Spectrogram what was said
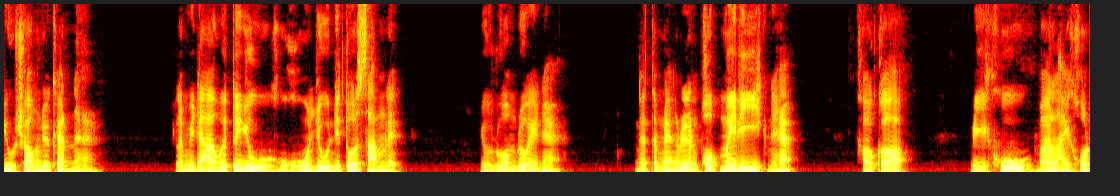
อยู่ช่องเดียวกันนะฮะ แล้วมีดาวมฤตยูโอ้โหยูนี่ตัวซ้ำเลย อยู่ร่วมด้วยนะฮะในตำแหน่งเรือนภพไม่ดีอีกนะฮะเขาก็มีคู่มาหลายคน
